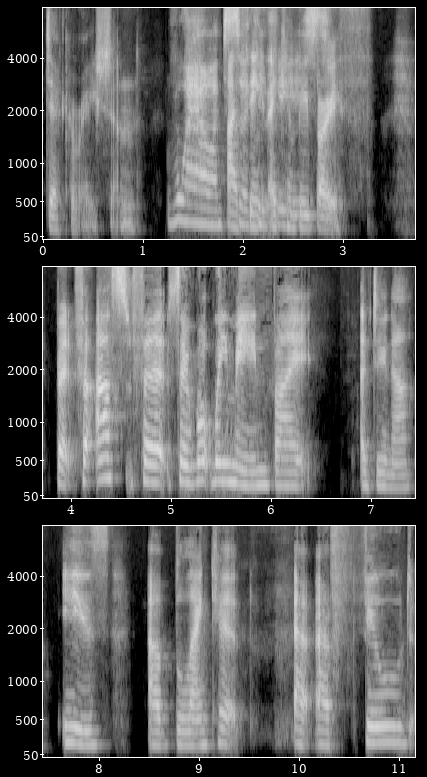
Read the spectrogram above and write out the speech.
decoration. Wow, I'm so I think they can be both. But for us, for so what we mean by a doona is a blanket, a, a filled,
